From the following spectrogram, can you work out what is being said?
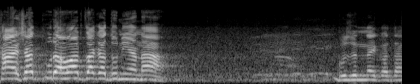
খায়সাত পুরা হওয়ার জায়গা দুনিয়া না। বুঝেন নাই কথা।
